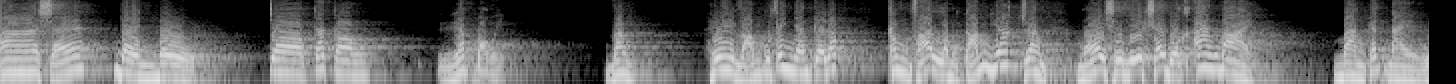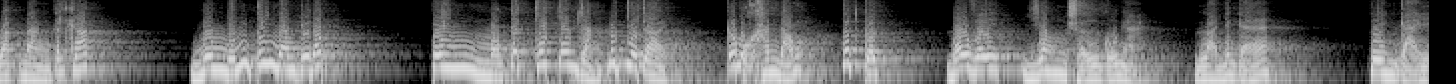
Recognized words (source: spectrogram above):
ta sẽ đền bù cho các con gấp bội. Vâng hy vọng của tín nhân cơ đốc không phải là một cảm giác rằng mọi sự việc sẽ được an bài bằng cách này hoặc bằng cách khác. Nhưng những tín nhân cơ đốc tin một cách chắc chắn rằng đức chúa trời có một hành động tích cực đối với dân sự của ngài là những kẻ tin cậy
